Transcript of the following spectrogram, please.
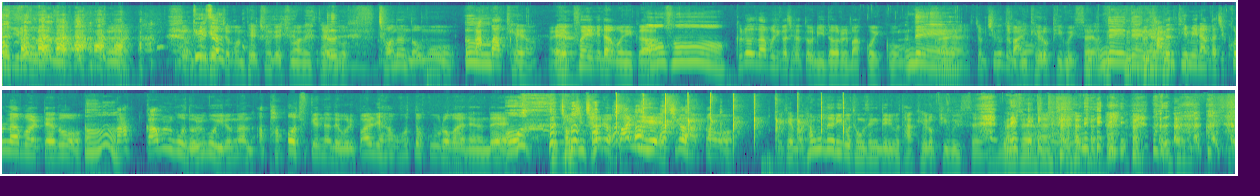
이러고 오잖아요. 네. 좀 그게 조금 대충 대충하는 스타일이고 저는 너무 어. 빡빡해요. 네. FM이다 보니까 어허. 그러다 보니까 제가 또 리더를 맡고 있고 네. 네. 좀 친구들 많이 괴롭히고 있어요. 네, 네, 네. 다른 팀이랑 같이 콜라보할 때도 어. 막 까불고 놀고 이러면 아 바빠 죽겠는데 우리 빨리 하고 호떡 구우러 가야 되는데 어. 정신 차려 빨리 해 시간 아까워. 이렇게 뭐 형들이고 동생들이고 다 괴롭히고 있어요. 네. 맞아요. 네.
